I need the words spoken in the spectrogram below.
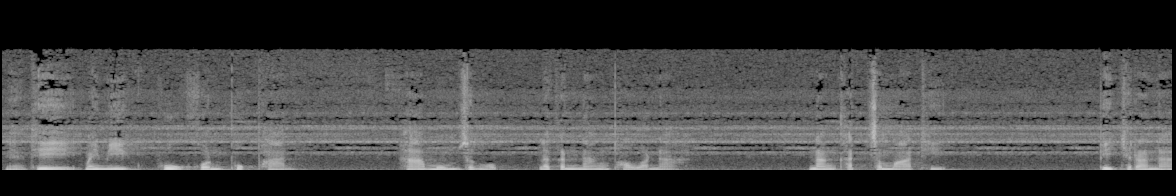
เนี่ยที่ไม่มีผู้คนพุกพ่าน หามุมสงบ แล้วก็นั่งภาวนา นั่งขัดสมาธิ พิจารณา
